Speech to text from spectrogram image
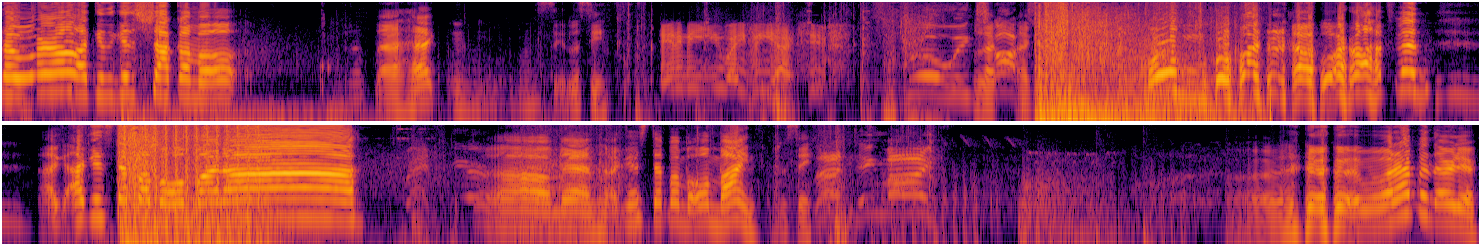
the world, I can get shot on my own. What the heck? Let's see, let's see. Enemy UAV active. Throwing Look, shock. I can... Boom! What in the world happened? I, I can step on my own mine. Ah! Oh man, I can step on my own mine. Let's see. Planting mine. Uh, what happened earlier?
